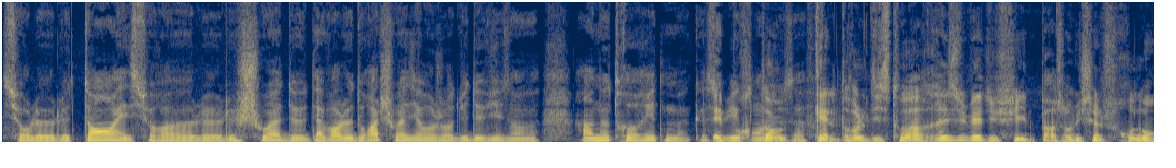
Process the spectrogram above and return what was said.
sur le, le temps et sur le, le choix de d'avoir le droit de choisir aujourd'hui de vivre dans un autre rythme que celui qu'on nous offre. Quelle drôle d'histoire résumé du film par Jean-Michel Frodon.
